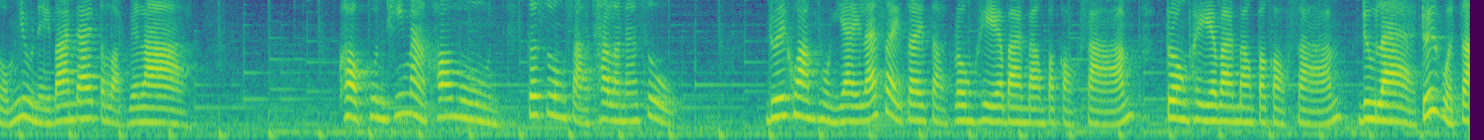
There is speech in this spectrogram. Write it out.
สมอยู่ในบ้านได้ตลอดเวลา ขอบคุณที่มาข้อมูล กระทรวงสาธารณสุข ด้วยความห่วงใยและใส่ใจจากโรงพยาบาลบางประกอบ 3 โรงพยาบาลบางประกอบ 3 ดูแลด้วยหัวใจ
